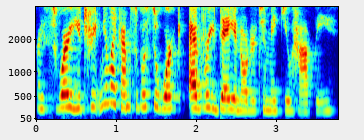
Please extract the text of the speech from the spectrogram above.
I swear you treat me like I'm supposed to work every day in order to make you happy.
